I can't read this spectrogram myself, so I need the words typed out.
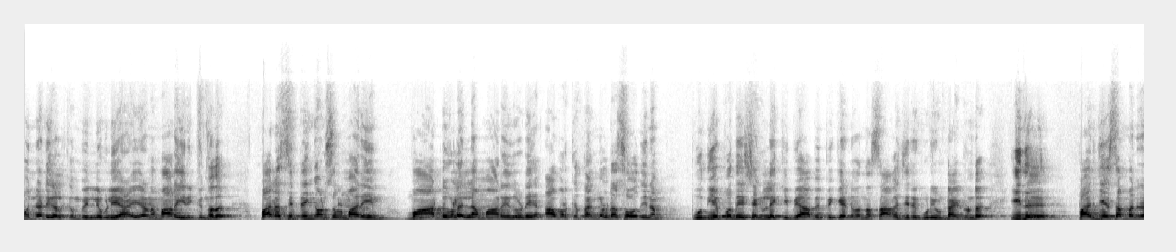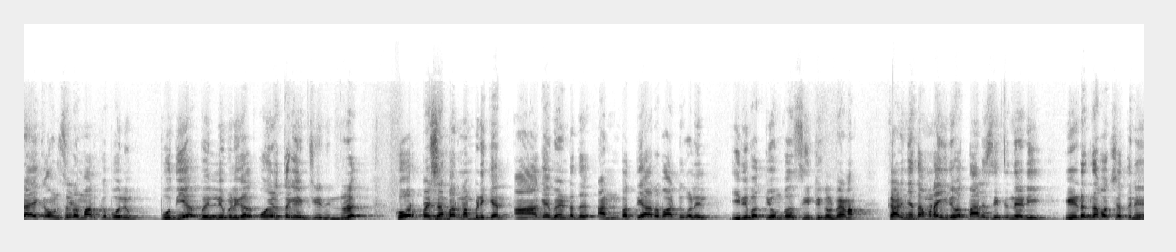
മുന്നണികൾക്കും വെല്ലുവിളിയായാണ് മാറിയിരിക്കുന്നത്. പല സിറ്റിംഗ് കൗൺസിലർമാരെയും വാർഡുകളെല്ലാം മാറിയതോടെ അവർക്ക് തങ്ങളുടെ സ്വാധീനം പുതിയ പ്രദേശങ്ങളിലേക്ക് വ്യാപിപ്പിക്കേണ്ടി വന്ന സാഹചര്യം കൂടി ഉണ്ടായിട്ടുണ്ട്. ഇത് പരിചയസമ്പന്നരായ കൗൺസിലർമാർക്ക് പോലും പുതിയ വെല്ലുവിളികൾ ഉയർത്തുകയും ചെയ്യുന്നുണ്ട്. കോർപ്പറേഷൻ ഭരണം പിടിക്കാൻ ആകെ വേണ്ടത് അൻപത്തിയാറ് വാർഡുകളിൽ ഇരുപത്തിയൊമ്പത് സീറ്റുകൾ വേണം. കഴിഞ്ഞ തവണ ഇരുപത്തിനാല് സീറ്റ് നേടി ഇടതുപക്ഷത്തിന്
